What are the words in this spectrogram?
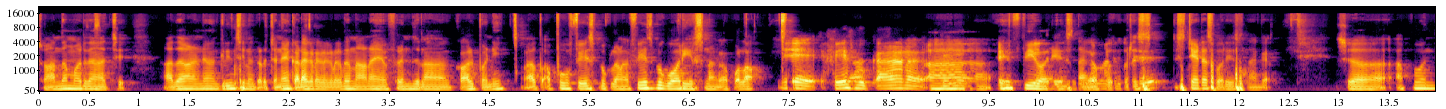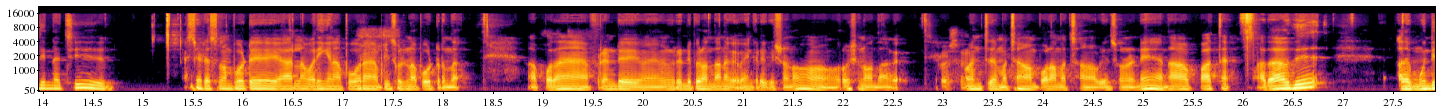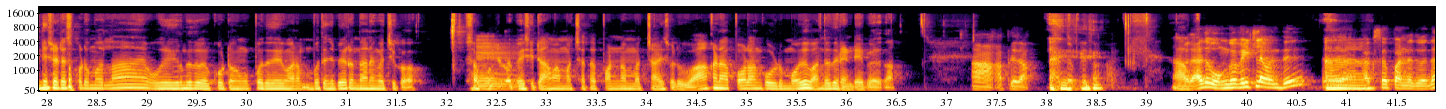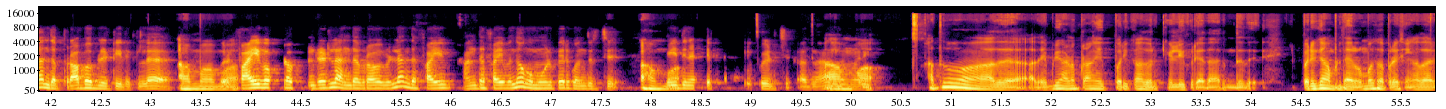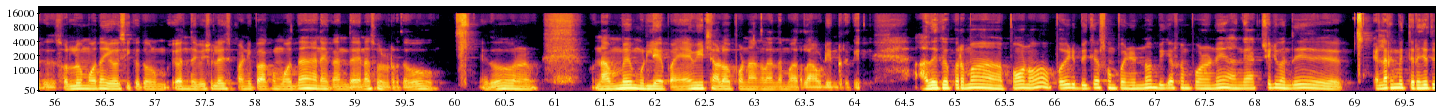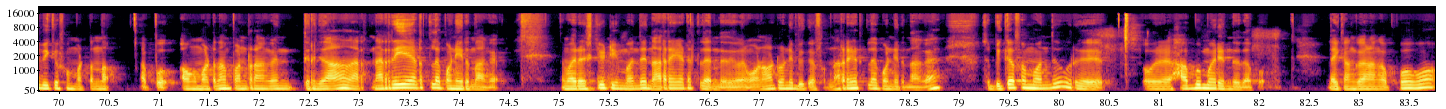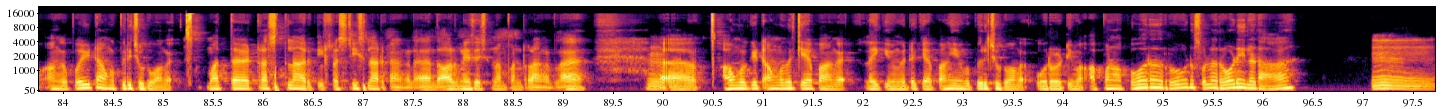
ஸோ அந்த மாதிரி தான் ஆச்சு. அதான் கிரீன் சிக்னல் கிடைச்சோனே கட கட கட நானும் என் ஃப்ரெண்ட்ஸ்லாம் கால் பண்ணி அப்ப Facebookல Facebook வாரியர்ஸ் நாங்க அப்போலாம். ஆ தெரியும். FB வாரியர்ஸ் நாங்க அப்போ ஒரு ஸ்டேட்டஸ் வாரியர்ஸ் நாங்க. ஸோ அப்போ வந்து என்னாச்சு, ஸ்டேட்டஸ்லாம் போட்டு யாரெல்லாம் வரீங்க நான் போறேன் அப்படின்னு சொல்லிட்டு நான் போட்டிருந்தேன். அப்போதான் என் ஃப்ரெண்டு 2 பேரும் வந்தானுங்க. வெங்கடகிருஷ்ணனும், ரோஷனும் வந்தாங்க. வந்து மச்சான் போலாம் மச்சான் அப்படின்னு சொன்னோனே நான் பார்த்தேன். அதாவது அதுக்கு முந்தின ஸ்டேட்டஸ் போடும்போதெல்லாம் ஒரு இருந்தது ஒரு கூட்டம் 30 35 பேர் இருந்தானுங்க வச்சுக்கோ. சப்போர்ட்டிவா. பேசிட்டு ஆமா மச்சான் அதான் பண்ணோம் மச்சான் சொல்லி வாங்கடா போலான்னு கூப்பிடும்போது வந்தது 2 பேர் தான். அப்படிதான். அது அப்படிதான். அப் அதாவது உங்க வீட்ல வந்து. அக்செப்ட் பண்ணது வந்து அந்த ப்ராபபிலிட்டி இருக்குல்ல. ஆமாமா. ஒரு 5 அவுட் ஆஃப் 100ல அந்த ப்ராபபிலிட்டில அந்த 5 அந்த 5 வந்து உங்க 3 பேருக்கு வந்துருச்சு. ஆமா. மீதி 2 போயிடுச்சு. அதனால ஆமா. அதுவும் அது அது எப்படி அனுப்புறாங்க இப்ப வரைக்கும் அது ஒரு கேள்விக்குறியா தான் இருந்தது. வரைக்கும் அப்படிதான். ரொம்ப சர்ப்ரைசிங்கா தான் இருக்குது. சொல்லும்போது தான் யோசிக்க தோணும். அந்த விஷுவலைஸ் பண்ணி பார்க்கும்போது தான் எனக்கு அந்த என்ன சொல்றது? ஓ! ஏதோ நம்பவே முடியலையேப்பா! என் வீட்ல அலோவ் பண்ணாங்களா இந்த மாரிலாம் அப்படின்னு இருக்கு. அதுக்கப்புறமா போனோம். போயிட்டு பிக் எஃப்எம் நின்னோம். பிக் எஃப்எம் போனோனே அங்க ஆக்சுவலி வந்து எல்லாருக்குமே தெரிஞ்சது பிக் எஃப்எம் மட்டும் தான். அப்போ. அவங்க மட்டும் தான் பண்றாங்கன்னு தெரிஞ்சது. ஆனா நெறைய இடத்துல பண்ணியிருந்தாங்க. இந்த மாரி ரெஸ்க்யூ டீம் வந்து நெறைய இடத்துல இருந்தது. Not only Big FM. நெறைய இடத்துல பண்ணியிருந்தாங்க. ஸோ பிக் எஃப்எம் வந்து ஒரு ஒரு ஹப் மாரி இருந்தது அப்போ. லைக் அங்க நாங்க போவோம். அங்க போயிட்டு அவங்க பிரிச்சு விடுவாங்க. மத்த ட்ரஸ்ட்லாம் இருக்கு. ட்ரஸ்டீஸ்லாம் இருக்காங்கல்ல. அந்த ஆர்கனைசேஷன்லாம். அ அவங்க கிட்ட அவங்க வந்து கேட்பாங்க. லைக் இவங்ககிட்ட கேட்பாங்க. இவங்க பிரிச்சு விடுவாங்க. ஒரு ஒரு டீமா. அப்ப நான் போற ரோடு ஃபுல்லா ரோடே இல்லடா.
